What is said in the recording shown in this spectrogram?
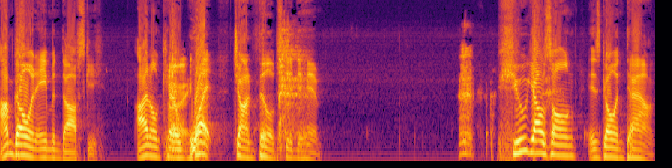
I'm going Amedovski. I don't care right. what John Phillips did to him. Hu Yaozong is going down,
